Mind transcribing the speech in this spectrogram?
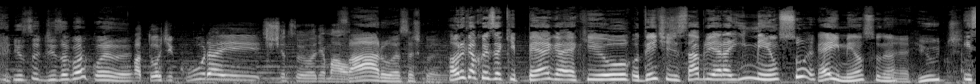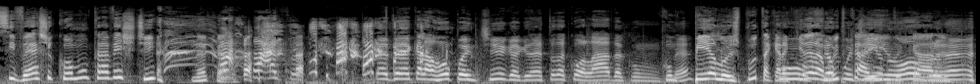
Isso diz alguma coisa. fator de cura e. Instinto animal. Faro, essas coisas. A única coisa que pega é que o, o dente de sabre era imenso, é imenso, né? É huge. E se veste como um travesti, né, cara? Quer dizer, aquela roupa antiga, né? Toda colada com. Com né? pelos, puta, cara, Com aquilo era muito caído, no ombro, cara. né?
